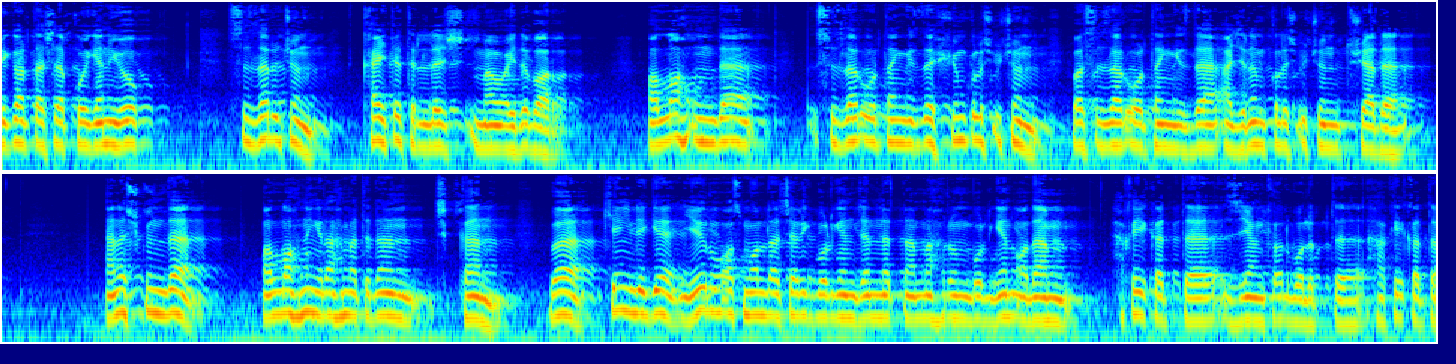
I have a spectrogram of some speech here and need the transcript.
bekor tashlab qo'ygani yo'q. Sizlar uchun qayta tirilish mavidi bor. Alloh unda sizlar o'rtangizda hukm qilish uchun va sizlar o'rtangizda ajrim qilish uchun tushadi. Ana shu kunda allohning rahmatidan chiqqan va kengligi yeru osmonlarchalik bo'lgan jannatdan mahrum bo'lgan odam haqiqatda ziyonkor bo'libdi haqiqatda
